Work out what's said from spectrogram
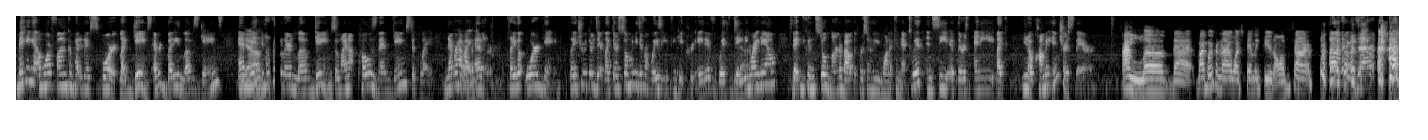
making it a more fun competitive sport like games. Everybody loves games and yeah. men in particular love games. So why not pose them games to play? Never have yeah. i ever play the or game play truth or dare. Like there's so many different ways that you can get creative with dating yeah. right now that you can still learn about the person who you want to connect with and see if there's any like, you know, common interest there. I love that. My boyfriend and I watch Family Feud all the time. Oh, there you go.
